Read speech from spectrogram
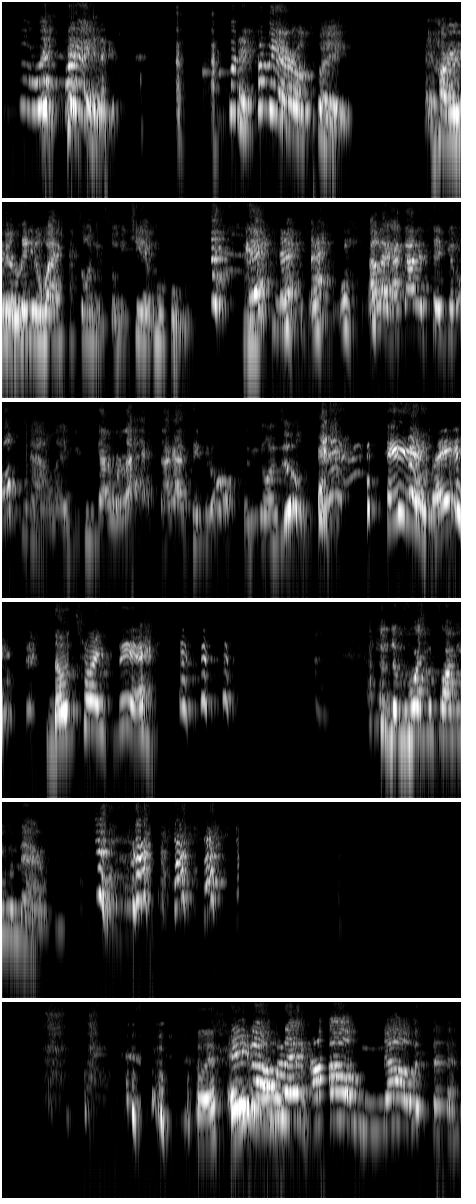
It's not real quick. quick, come here real quick. And hurry up and lay the wax on it so he can't move. I'm like, I gotta take it off now. Like, you just gotta relax. I gotta take it off. What are you gonna do? yeah, right? No choice there. I get a before I'm even married. so if anyone, you know, like, oh no, it's the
